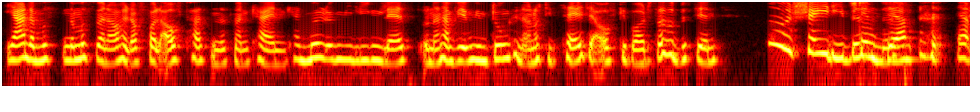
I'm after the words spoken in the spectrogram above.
ja, da mussten, da musste man auch halt auch voll aufpassen, dass man kein, kein Müll irgendwie liegen lässt. Und dann haben wir irgendwie im Dunkeln auch noch die Zelte aufgebaut. Das war so ein bisschen, oh, shady Business. Stimmt, ja. ja.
